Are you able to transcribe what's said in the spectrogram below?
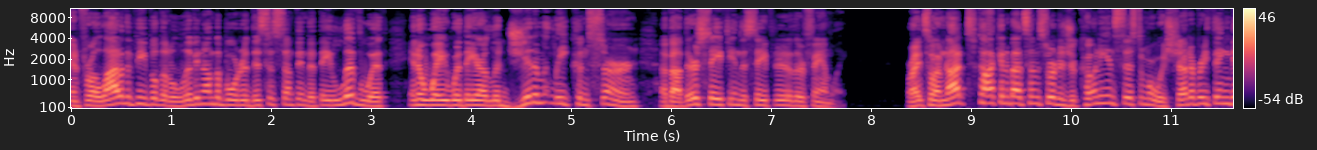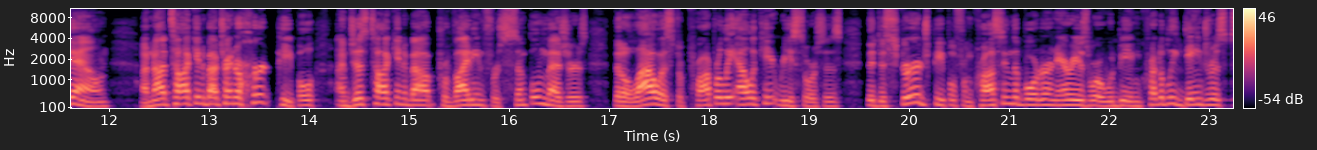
And for a lot of the people that are living on the border, this is something that they live with in a way where they are legitimately concerned about their safety and the safety of their family right? So I'm not talking about some sort of draconian system where we shut everything down. I'm not talking about trying to hurt people. I'm just talking about providing for simple measures that allow us to properly allocate resources that discourage people from crossing the border in areas where it would be incredibly dangerous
